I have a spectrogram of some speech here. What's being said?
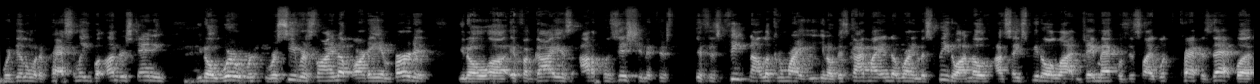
we're dealing with a passing lead. But understanding, you know, where re- receivers line up, are they inverted? You know, uh, if a guy is out of position, if his if his feet not looking right, you know, this guy might end up running the speedo. I know I say speedo a lot, and J Mac was just like, "What the crap is that?" But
